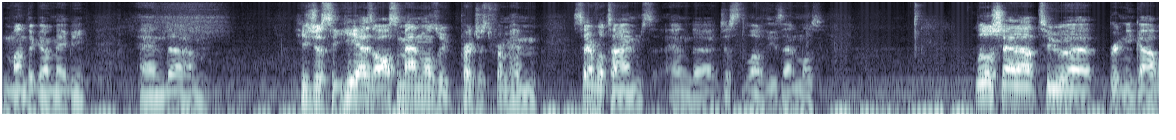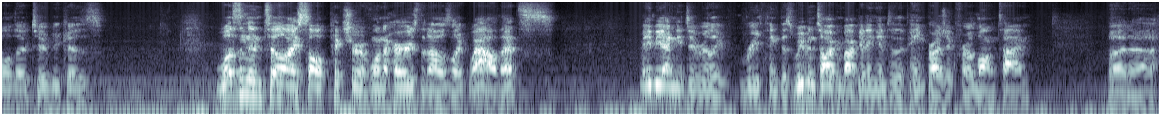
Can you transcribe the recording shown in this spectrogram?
a month ago maybe. And um, he's just, he has awesome animals. We've purchased from him several times and uh, just love these animals. Little shout out to uh, Brittany Gobble though too because wasn't until I saw a picture of one of hers that I was like, wow, that's maybe I need to really rethink this. We've been talking about getting into the paint project for a long time, but uh,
